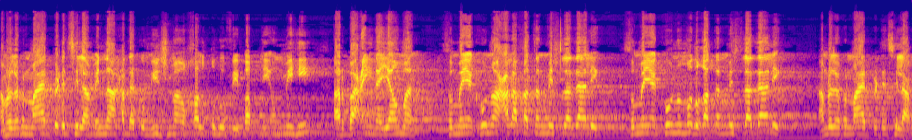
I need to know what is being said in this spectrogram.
আমরা যখন মায়ের পেটে ছিলাম, ইন্না আহাদাকুম ইজমাউ খালকুহু ফি বাতনি উম্মিহি 40 ইয়াওমান সুম্মা ইয়াকুনু আলাকাতান মিসলা যালিক, সুম্মা ইয়াকুনু মুদগাতান মিসলা যালিক। আমরা যখন মায়ের পেটে ছিলাম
